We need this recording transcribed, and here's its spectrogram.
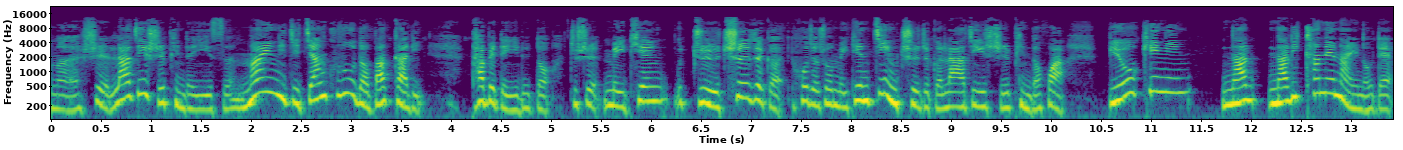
呢是垃圾食品的意思。买你这 junk food 吧嘎的，特别的一律多，就是每天只吃这个，或者说每天净吃这个垃圾食品的话，有可能哪哪里看见哪一路的，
